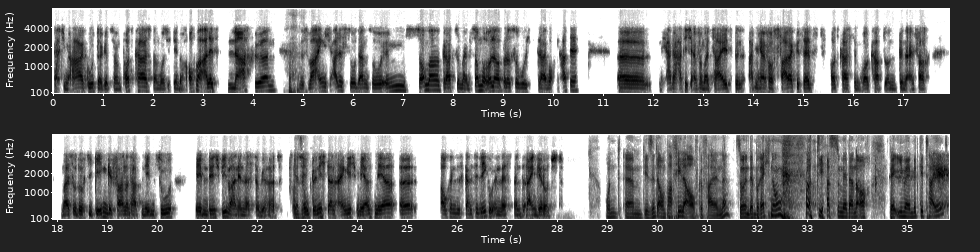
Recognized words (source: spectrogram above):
Da dachte ich mir, ah gut, da gibt's so einen Podcast, da muss ich den doch auch mal alles nachhören. das war eigentlich alles so dann so im Sommer, gerade zu meinem Sommerurlaub oder so, wo ich drei Wochen hatte äh, ja, da hatte ich einfach mal Zeit, bin, habe mich einfach aufs Fahrrad gesetzt, Podcast im Ohr gehabt und bin einfach mal so durch die Gegend gefahren und habe nebenzu eben den Spielwareninvestor gehört. Und ja, so bin ich dann eigentlich mehr und mehr äh, auch in das ganze Lego-Investment reingerutscht. Und ähm, dir sind auch ein paar Fehler aufgefallen, ne? So in der Berechnung. Und die hast du mir dann auch per E-Mail mitgeteilt.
